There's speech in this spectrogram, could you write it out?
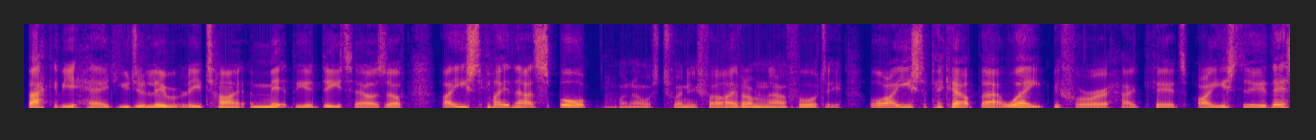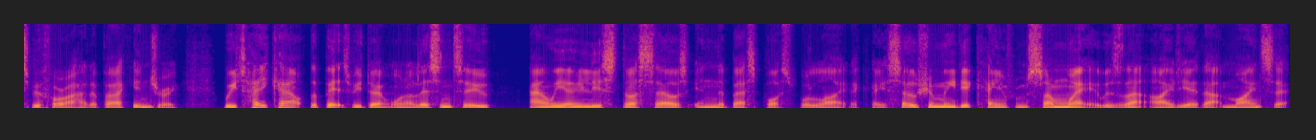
back of your head, you deliberately tie, omit the details of, I used to play that sport when I was 25, I'm now 40. Or I used to pick up that weight before I had kids. Or I used to do this before I had a back injury. We take out the bits we don't want to listen to, and we only listen to ourselves in the best possible light. Okay, social media came from somewhere. It was that idea, that mindset.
